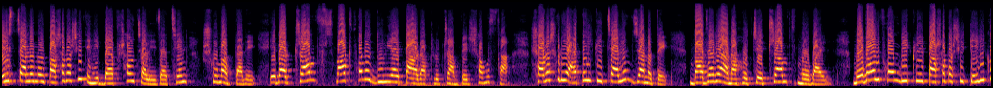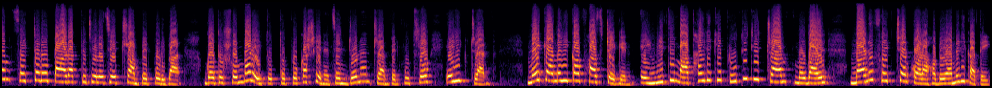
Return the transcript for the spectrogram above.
দেশ চালানোর পাশাপাশি তিনি ব্যবসাও চালিয়ে যাচ্ছেন সোমার তালে। এবার ট্রাম্প স্মার্টফোনের দুনিয়ায় পা রাখল ট্রাম্পের সংস্থা। সরাসরি অ্যাপেলকে চ্যালেঞ্জ জানাতে বাজারে আনা হচ্ছে ট্রাম্প মোবাইল। মোবাইল ফোন বিক্রির পাশাপাশি টেলিকম সেক্টরেও পা রাখতে চলেছে ট্রাম্পের পরিবার। গত সোমবার এই তথ্য প্রকাশে এনেছেন ডোনাল্ড ট্রাম্পের পুত্র Eric Trump. Make America first again এই নীতি মাথায় রেখে প্রতিটি ট্রাম্প মোবাইল ম্যানুফ্যাকচার করা হবে আমেরিকাতেই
